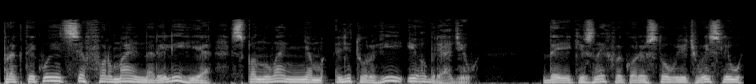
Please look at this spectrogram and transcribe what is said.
практикується формальна релігія з пануванням літургій і обрядів. Деякі з них використовують вислів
